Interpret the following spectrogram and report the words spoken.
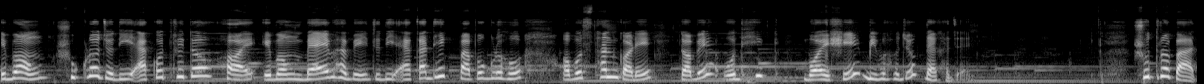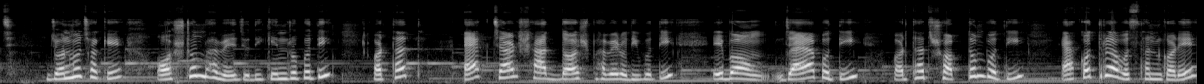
এবং শুক্র যদি একত্রিত হয় এবং ব্যয়ভাবে যদি একাধিক পাপগ্রহ অবস্থান করে, তবে অধিক বয়সে বিবাহযোগ দেখা যায়। সূত্র পাঁচ, জন্মছকে অষ্টমভাবে যদি কেন্দ্রপতি অর্থাৎ এক চার সাত দশ ভাবের অধিপতি এবং জায়াপতি অর্থাৎ সপ্তমপতি একত্রে অবস্থান করে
